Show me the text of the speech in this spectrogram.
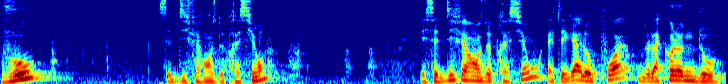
vaut cette différence de pression. Et cette différence de pression est égale au poids de la colonne d'eau.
